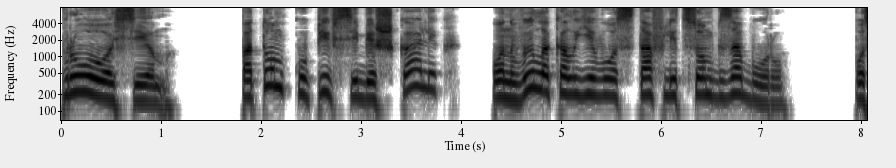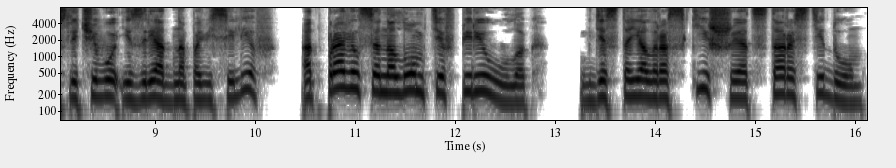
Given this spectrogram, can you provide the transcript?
Просим!» Потом, купив себе шкалик, он вылакал его, став лицом к забору, после чего, изрядно повеселев, отправился на ломте в переулок, где стоял раскисший от старости дом.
